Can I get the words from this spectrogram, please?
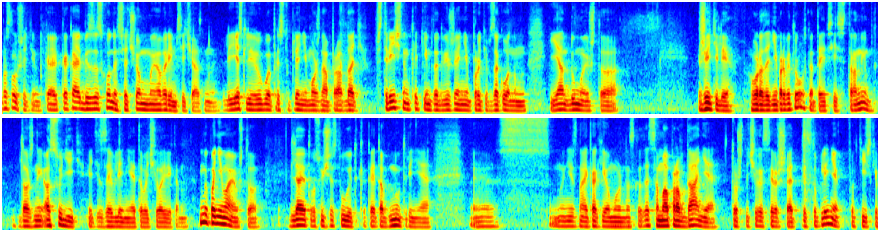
Послушайте, ка- какая безысходность, о чем мы говорим сейчас? Если любое преступление можно оправдать встречным каким-то движением против законным, я думаю, что жители города Днепропетровска, да и всей страны, должны осудить эти заявления этого человека. Мы понимаем, что для этого существует какая-то внутренняя, э, с- ну не знаю, как его можно сказать, самооправдание, то, что человек совершает преступление фактически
